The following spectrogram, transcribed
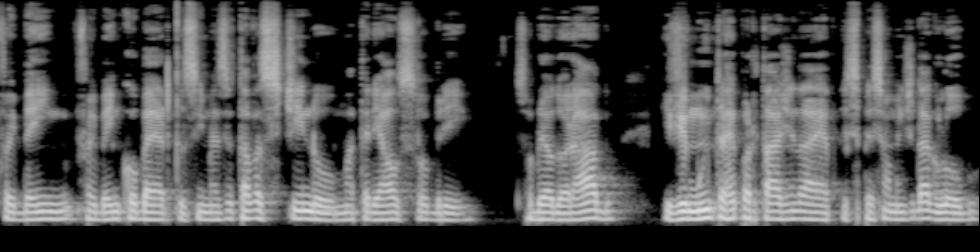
foi bem, foi bem coberto, assim, mas eu estava assistindo material sobre, sobre Eldorado e vi muita reportagem da época, especialmente da Globo.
